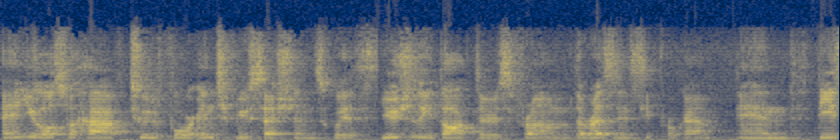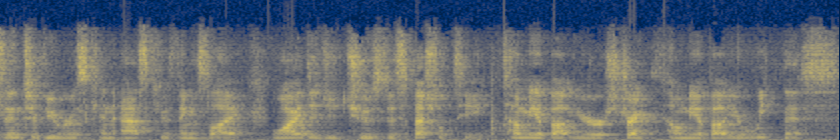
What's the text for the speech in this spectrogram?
And you also have two to four interview sessions with usually doctors from the residency program. And these interviewers can ask you things like, why did you choose this specialty? Tell me about your strength. Tell me about your weakness.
